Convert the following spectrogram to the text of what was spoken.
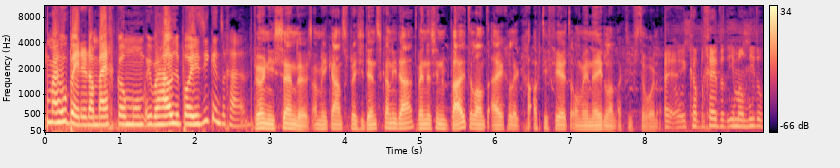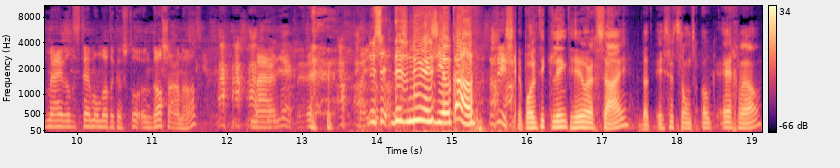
Maar hoe ben je er dan bij gekomen om überhaupt de politiek in te gaan? Bernie Sanders, Amerikaanse presidentskandidaat. Ik ben dus in het buitenland eigenlijk geactiveerd om in Nederland actief te worden. Eh, Ik had begrepen dat iemand niet op mij wilde stemmen omdat ik een, een das aan had. Maar Dus, dus nu is hij ook af. precies. De politiek klinkt heel erg saai. Dat is het soms ook echt wel.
